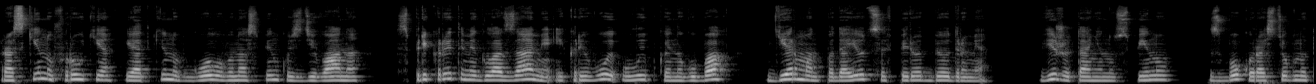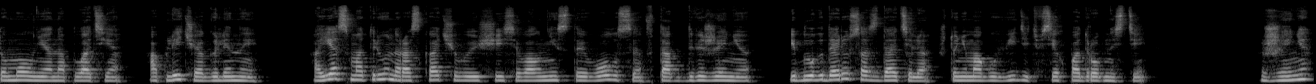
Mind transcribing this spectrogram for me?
Раскинув руки и откинув голову на спинку с дивана, с прикрытыми глазами и кривой улыбкой на губах, Герман подается вперед бедрами. Вижу Танину спину, сбоку расстегнута молния на платье, а плечи оголены. А я смотрю на раскачивающиеся волнистые волосы в такт движению и благодарю Создателя, что не могу видеть всех подробностей. «Женя?»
